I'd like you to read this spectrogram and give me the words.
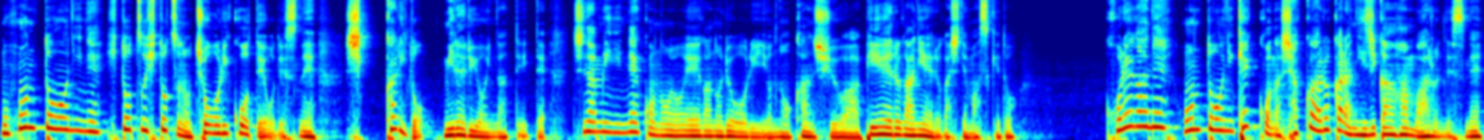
もう本当にね、一つ一つの調理工程をですね、しっかりと見れるようになっていて、ちなみにね、この映画の料理の監修はピエール・ガニエルがしてますけど、これがね、本当に結構な尺あるから2時間半もあるんですね。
